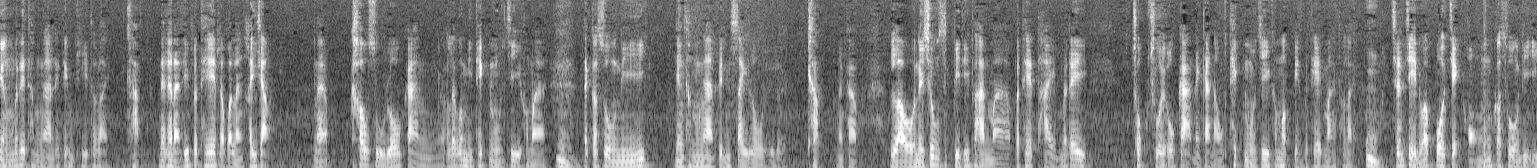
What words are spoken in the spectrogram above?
ยังไม่ได้ทำงานได้เต็มที่เท่าไหร่ ครับ ในขณะที่ประเทศเรากำลังขยับนะเข้าสู่โลกการเขาเรียกว่ามีเทคโนโลยีเข้ามา อืม แต่กระทรวงนี้ยังทำงานเป็นไซโลอยู่เลยครับ นะครับ เราในช่วง 10 ปีที่ผ่านมาประเทศไทยไม่ได้ ฉกฉวยโอกาสในการเอาเทคโนโลยีเข้ามาเปลี่ยนประเทศมากเท่าไหร่อืมฉันจะเห็นว่าโปรเจกต์ของกระทรวงดี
